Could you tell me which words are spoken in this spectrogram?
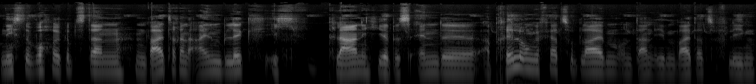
Nächste Woche gibt es dann einen weiteren Einblick. Ich plane hier bis Ende April ungefähr zu bleiben und dann eben weiter zu fliegen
